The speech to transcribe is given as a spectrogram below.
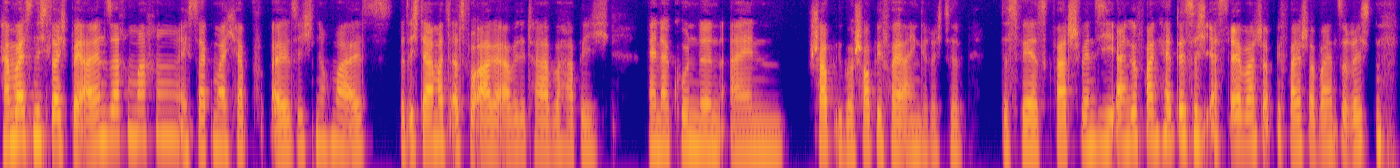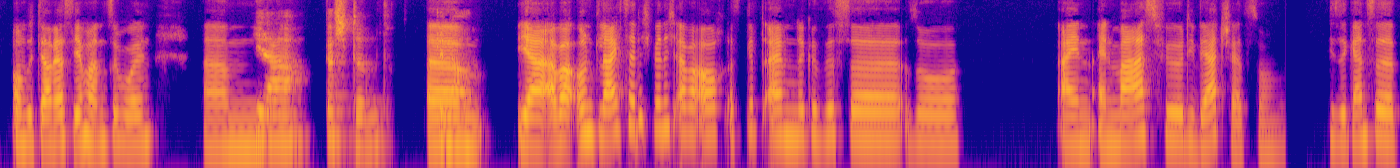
Kann man jetzt nicht gleich bei allen Sachen machen. Ich sag mal, ich habe, als ich nochmal als, als ich damals als VA gearbeitet habe, habe ich einer Kundin einen Shop über Shopify eingerichtet. Das wäre jetzt Quatsch, wenn sie angefangen hätte, sich erst selber einen Shopify-Shop einzurichten, um sich dann erst jemanden zu holen. Ähm, ja, das stimmt. Ähm, genau. Ja, aber und gleichzeitig finde ich aber auch, es gibt einem eine gewisse, so ein, ein Maß für die Wertschätzung. Diese ganze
